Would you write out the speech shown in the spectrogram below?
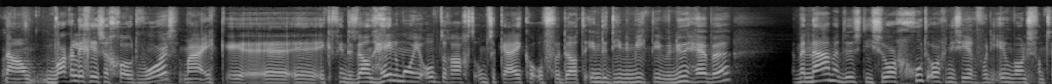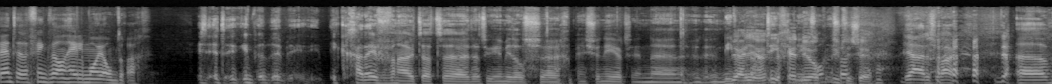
Nou, wakker liggen is een groot woord, maar ik, eh, eh, ik vind het wel een hele mooie opdracht om te kijken of we dat in de dynamiek die we nu hebben, met name dus die zorg goed organiseren voor die inwoners van Twente, dat vind ik wel een hele mooie opdracht. Het, ik, ik, ik ga er even vanuit dat, eh, dat u inmiddels eh, gepensioneerd en eh, niet Ja, meer je actief begint in nu ook u te bent. zeggen. Ja, dat is waar. Ehm,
